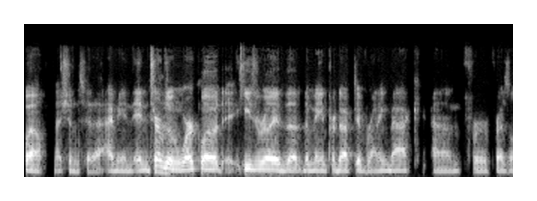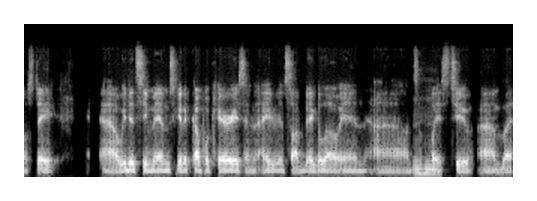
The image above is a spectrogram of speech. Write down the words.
Well, I shouldn't say that. I mean, in terms of workload, he's really the the main productive running back um, for Fresno State. Uh, we did see Mims get a couple carries, and I even saw Bigelow in uh, on some Mhm. plays too. Um, but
